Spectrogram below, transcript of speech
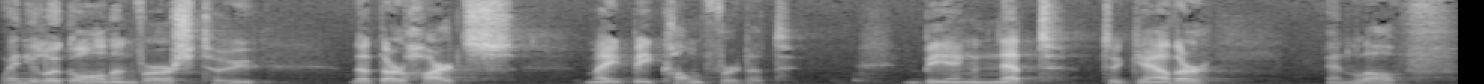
when you look on in verse 2, that their hearts might be comforted, being knit together in love.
